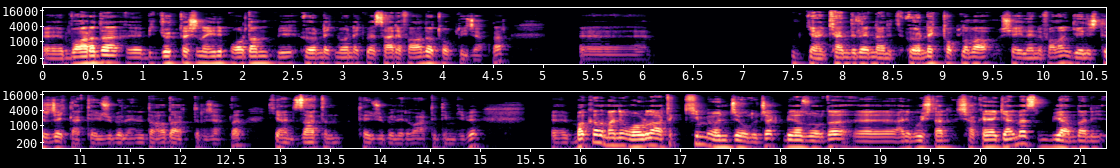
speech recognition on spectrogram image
e, bu arada e, bir göktaşına inip oradan bir örnek örnek vesaire falan da toplayacaklar. E, yani kendilerine hani örnek toplama şeylerini falan geliştirecekler. Tecrübelerini daha da arttıracaklar. Yani zaten tecrübeleri var dediğim gibi. E, bakalım hani orada artık kim önce olacak? Biraz orada e, hani bu işler şakaya gelmez. Bir anda hani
